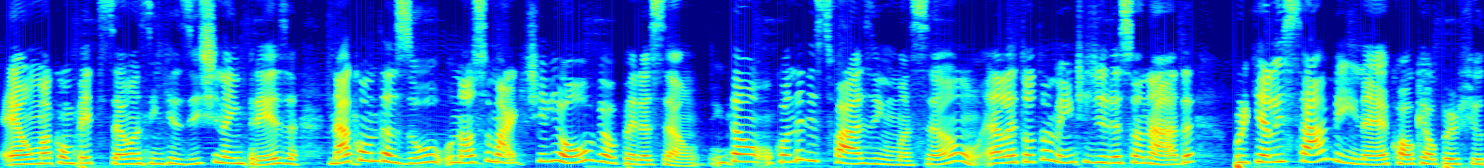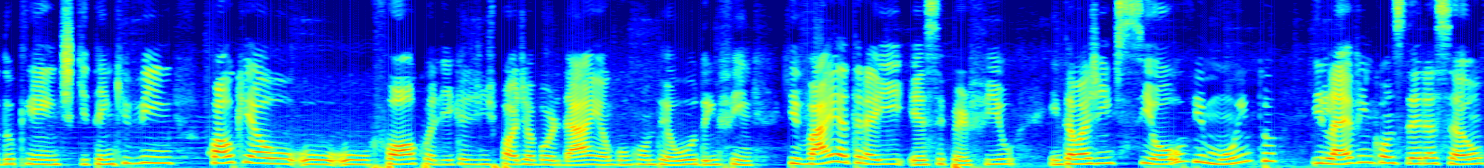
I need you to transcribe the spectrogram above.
É uma competição assim que existe na empresa. Na Conta Azul, o nosso marketing ele ouve a operação. Então, quando eles fazem uma ação, ela é totalmente direcionada porque eles sabem, né, qual que é o perfil do cliente que tem que vir, qual que é o, o, o, foco ali que a gente pode abordar em algum conteúdo, enfim, que vai atrair esse perfil. Então a gente se ouve muito e leve em consideração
